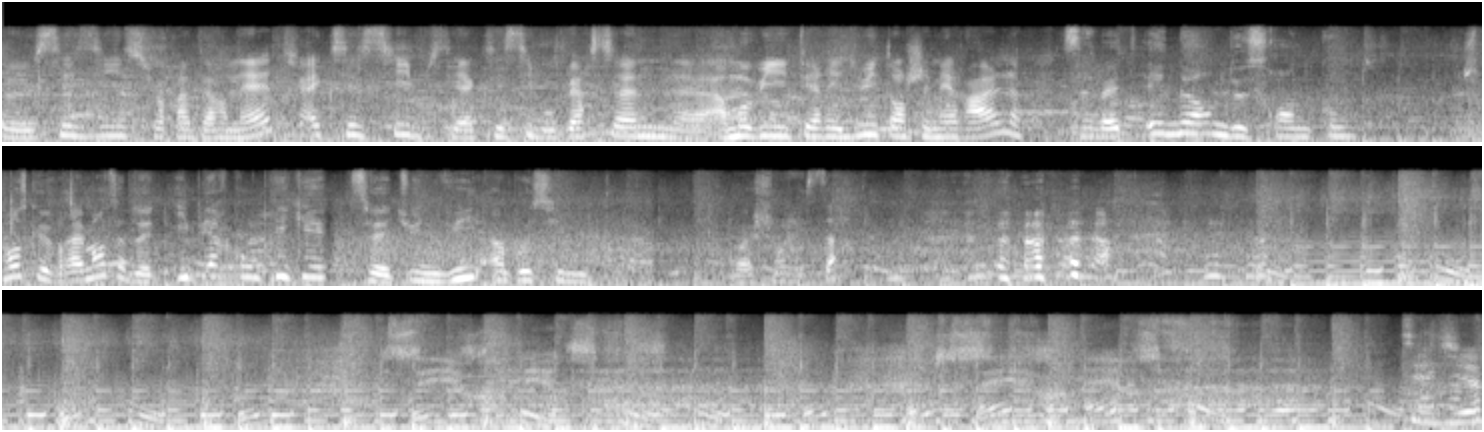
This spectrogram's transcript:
euh, saisis sur Internet. Accessible, c'est accessible aux personnes à mobilité réduite en général. Ça va être énorme de se rendre compte. Je pense que vraiment ça doit être hyper compliqué. Ça va être une vie impossible. On va changer ça. C'est dur.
